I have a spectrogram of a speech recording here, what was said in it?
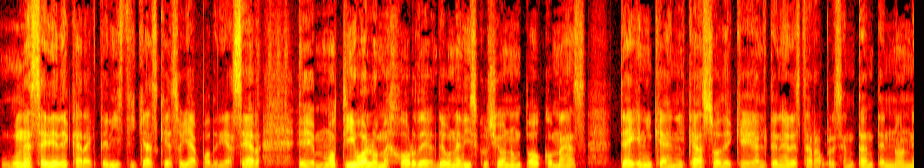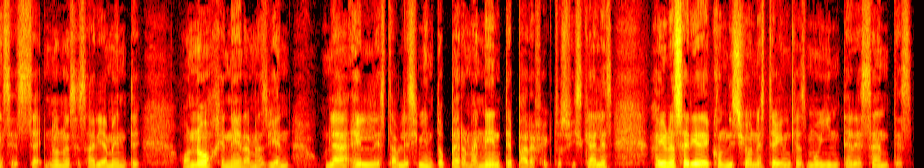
una serie de características que eso ya podría ser eh, motivo a lo mejor de, una discusión un poco más técnica en el caso de que al tener este representante no, no necesariamente o no genera más bien el establecimiento permanente para efectos fiscales. Hay una serie de condiciones técnicas muy interesantes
